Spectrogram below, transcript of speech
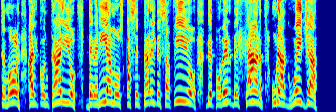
temor. Al contrario, deberíamos aceptar el desafío de poder dejar una huella,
